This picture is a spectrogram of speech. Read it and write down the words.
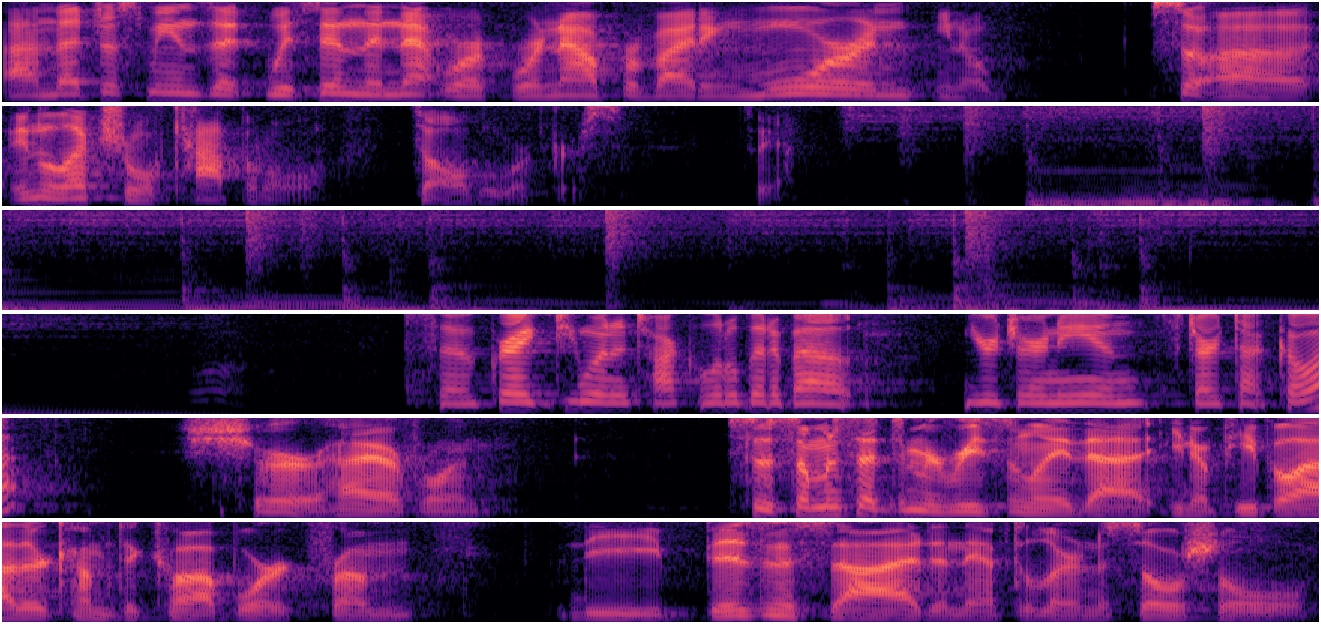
Um, that just means that within the network, we're now providing more and you know so uh, intellectual capital to all the workers. So yeah. So, Greg, do you want to talk a little bit about your journey in Start.coop? Sure. Hi, everyone. So, someone said to me recently that you know people either come to co-op work from the business side and they have to learn the social,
